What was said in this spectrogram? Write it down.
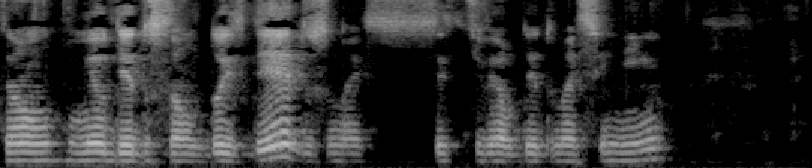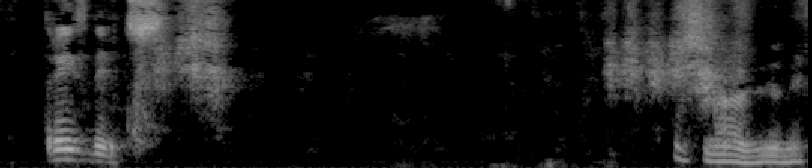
Então, o meu dedo são dois dedos, mas se tiver o dedo mais fininho, três dedos. Maravilha.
